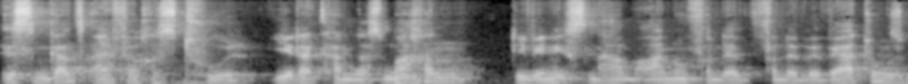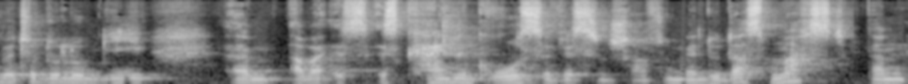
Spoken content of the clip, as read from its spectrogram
ist ein ganz einfaches Tool. Jeder kann das mhm. machen. Die wenigsten haben Ahnung von der, von der Bewertungsmethodologie, ähm, aber es ist keine große Wissenschaft. Und wenn du das machst, dann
